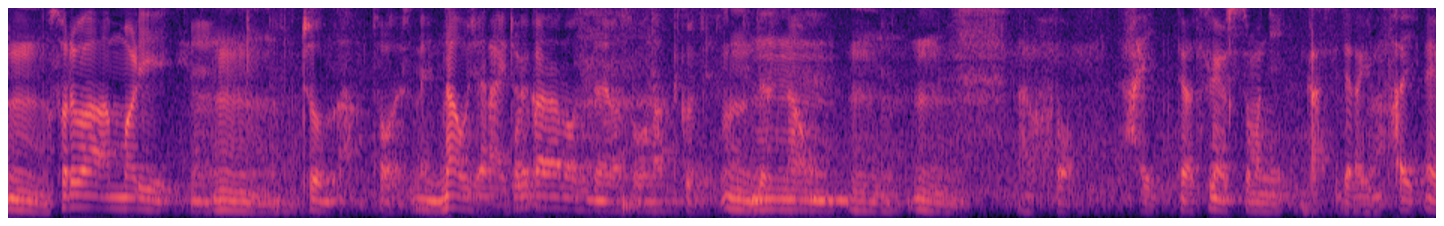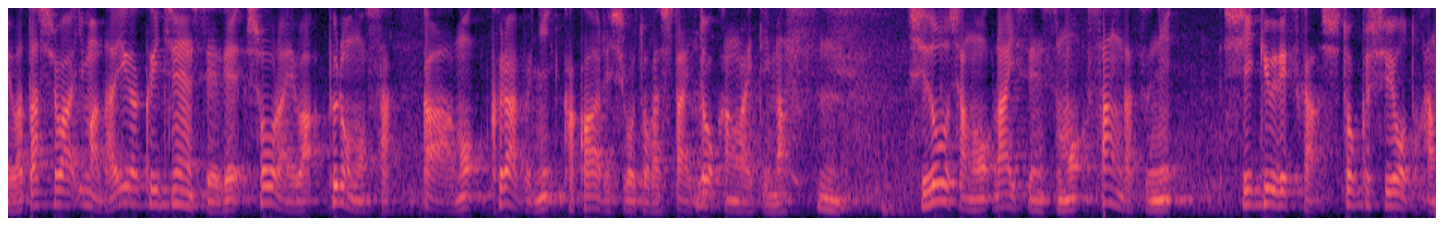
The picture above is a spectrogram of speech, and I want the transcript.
うん。それはあんまりううんちょっそうですね。とナウじゃないとこれかからの時代はそうなってくるんですか、うん。ですね。なおうん。うん。なるほど。はい、では次の質問に行かせていただきます、はい。えー私は今大学1年生で将来はプロのサッカーのクラブに関わる仕事がしたいと考えています、うん。指導者のライセンスも3月に C 級ですが取得しようと考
